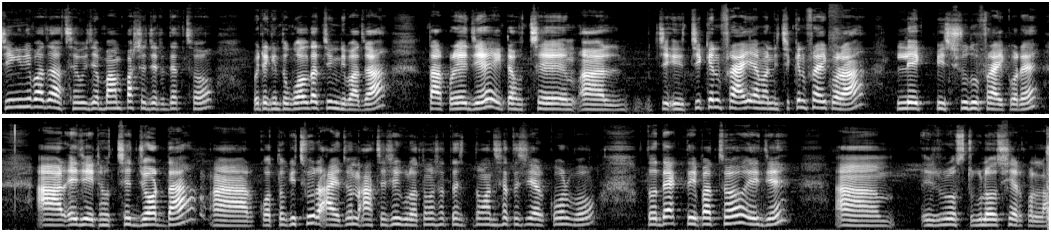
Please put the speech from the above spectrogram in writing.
চিংড়ি ভাজা আছে, ওই যে বাম পাশে যেটা দেখছ ওইটা কিন্তু গলদা চিংড়ি ভাজা। তারপরে যে এটা হচ্ছে চিকেন ফ্রাই মানে চিকেন ফ্রাই করা লেগ পিস শুধু ফ্রাই করে। আর এই যে এটা হচ্ছে জর্দা, আর কত কিছুর আয়োজন আছে সেগুলো তোমার সাথে, তোমাদের সাথে শেয়ার করব। তো দেখতেই পাচ্ছ এই যে রোস্টগুলো শেয়ার করলাম।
